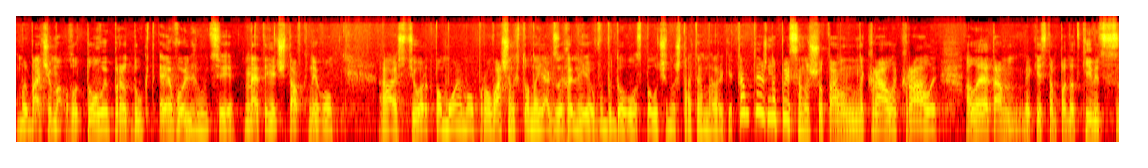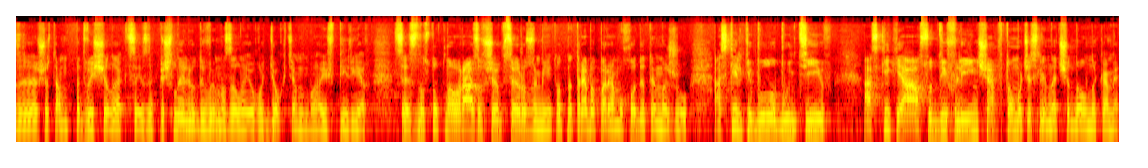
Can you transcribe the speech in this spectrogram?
ми бачимо готовий продукт еволюції. Знаєте, я читав книгу Стюарт, по-моєму, про Вашингтона, як взагалі вбудовував Сполучені Штати Америки. Там теж написано, що там не крали, крали, але там якісь там податки від щось там підвищили акцизи. Пішли люди, вимазали його дьогтям е, і в пір'ях. Це з наступного разу все, все розуміють. От не треба переходити межу. А скільки було бунтів? А скільки а, судів лінча, в тому числі над чиновниками,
